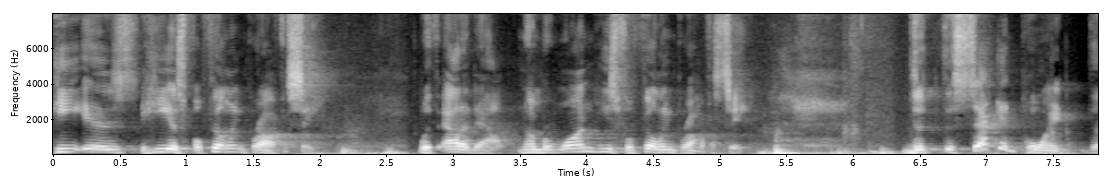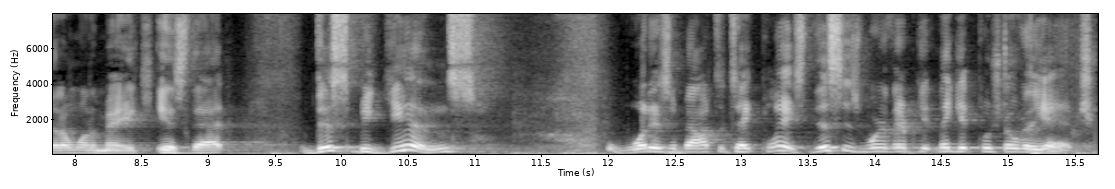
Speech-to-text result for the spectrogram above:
he is he is fulfilling prophecy, without a doubt. Number one, he's fulfilling prophecy. The the second point that I want to make is that this begins what is about to take place. This is where they they get pushed over the edge.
